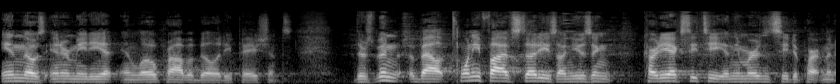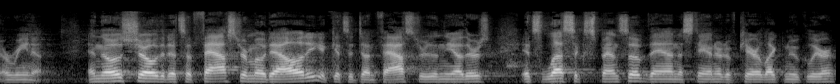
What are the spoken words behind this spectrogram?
in those intermediate and low probability patients. There's been about 25 studies on using cardiac CT in the emergency department arena. And those show that it's a faster modality. It gets it done faster than the others. It's less expensive than a standard of care like nuclear.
